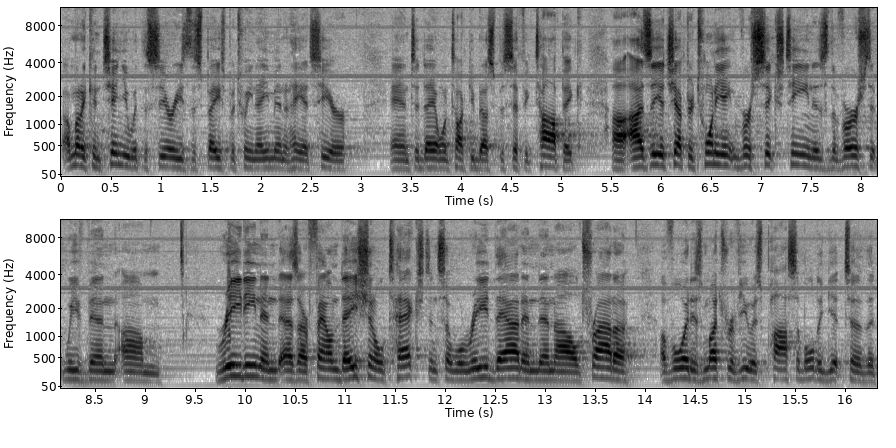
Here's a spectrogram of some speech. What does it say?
I'm going to continue with the series, The Space Between Amen and Hey, It's Here. And today I want to talk to you about a specific topic. Uh, Isaiah chapter 28 and verse 16 is the verse that we've been. Um, reading and as our foundational text, and so we'll read that, and then I'll try to avoid as much review as possible to get to the,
